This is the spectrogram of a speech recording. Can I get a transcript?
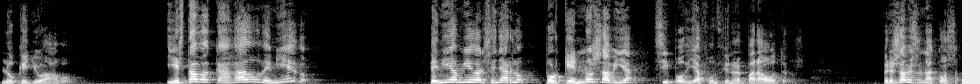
lo que yo hago? Y estaba cagado de miedo. Tenía miedo a enseñarlo porque no sabía si podía funcionar para otros. Pero sabes una cosa,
